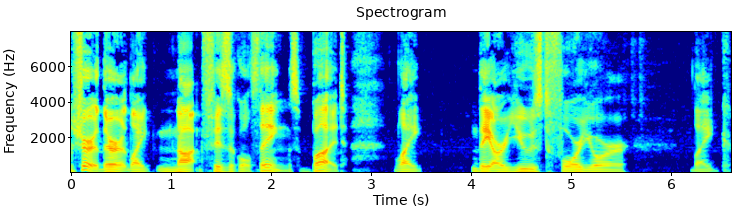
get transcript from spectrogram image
sure they're like not physical things but like they are used for your like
